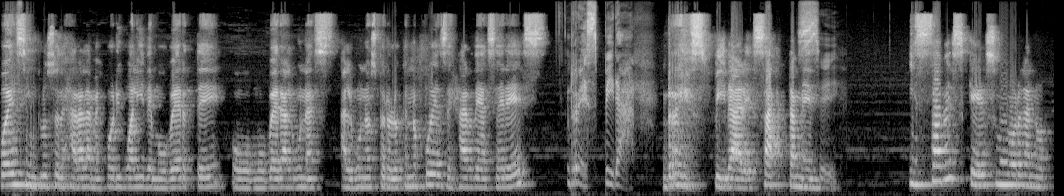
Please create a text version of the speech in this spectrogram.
puedes incluso dejar a la mejor igual y de moverte o mover algunas, algunos, pero lo que no puedes dejar de hacer es... Respirar. Respirar, exactamente. Y sabes que es un órgano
